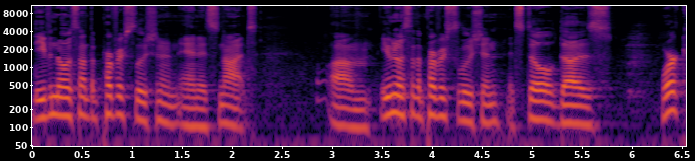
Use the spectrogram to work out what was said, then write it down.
even though it's not the perfect solution and, it's not, um, even though it's not the perfect solution, it still does work.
